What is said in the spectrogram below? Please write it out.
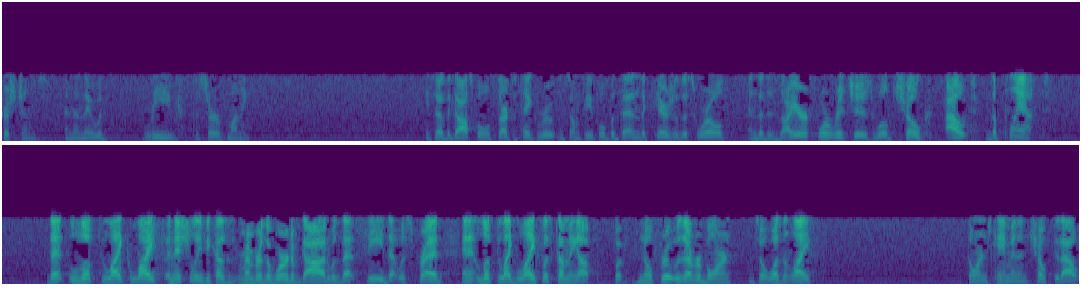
Christians and then they would leave to serve money. He said the gospel will start to take root in some people, but then the cares of this world and the desire for riches will choke out the plant that looked like life initially because remember the word of God was that seed that was spread and it looked like life was coming up but no fruit was ever born and so it wasn't life thorns came in and choked it out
